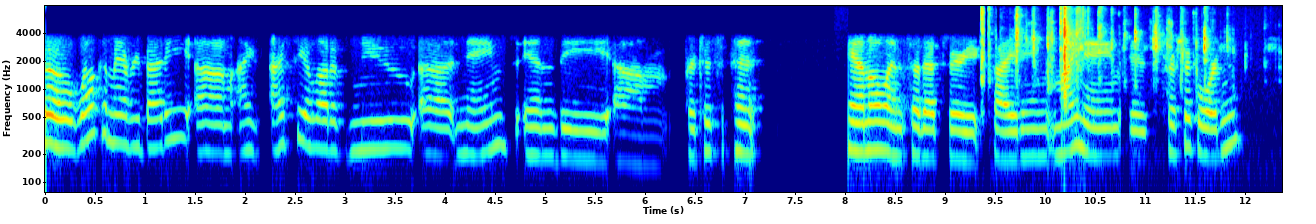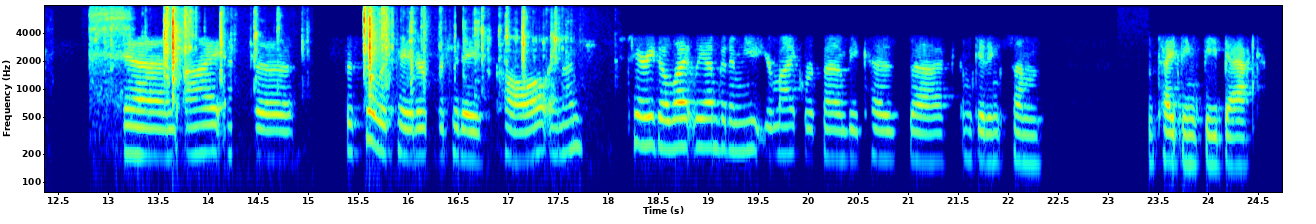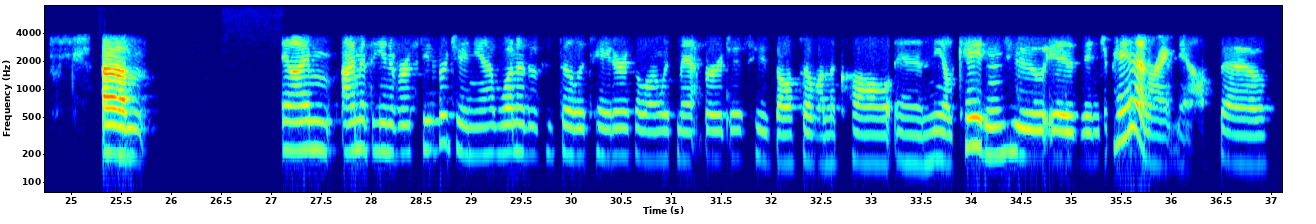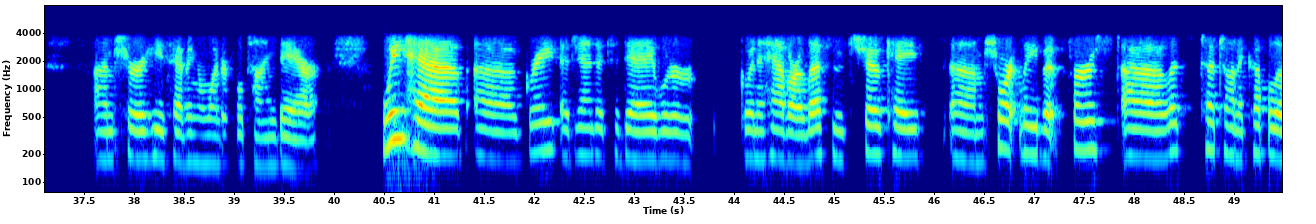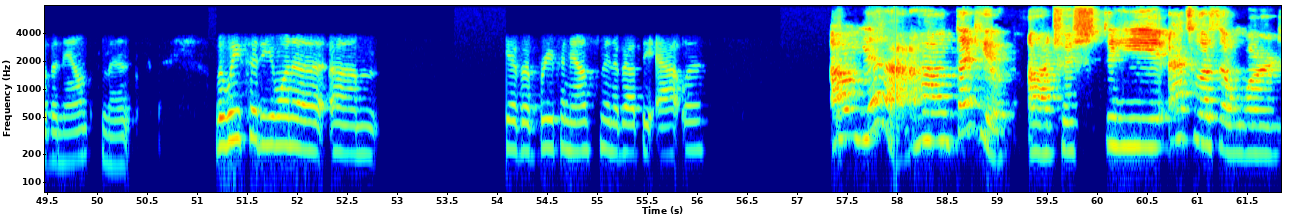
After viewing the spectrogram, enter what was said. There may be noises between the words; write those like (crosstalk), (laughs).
So welcome everybody. Um, I, I see a lot of new uh, names in the um, participant panel, and so that's very exciting. My name is Trisha Gordon, and I am the facilitator for today's call. And I'm Terry Golightly. I'm going to mute your microphone because uh, I'm getting some, some typing feedback. Um, and I'm I'm at the University of Virginia, one of the facilitators, along with Matt Burgess, who's also on the call, and Neal Caidin, who is in Japan right now. So I'm sure he's having a wonderful time there. We have a great agenda today. We're going to have our lessons showcase um, shortly, but first, uh, let's touch on a couple of announcements. Louisa, do you want to um, give a brief announcement about the Atlas? Oh yeah, uh, thank you, uh, Trish. The Atlas Award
